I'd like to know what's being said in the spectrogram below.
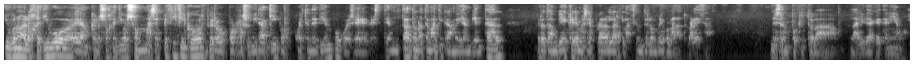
Y bueno, el objetivo, eh, aunque los objetivos son más específicos, pero por resumir aquí, por cuestión de tiempo, pues eh, este, un trata una temática medioambiental, pero también queremos explorar la relación del hombre con la naturaleza. Esa es un poquito la, la idea que teníamos.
